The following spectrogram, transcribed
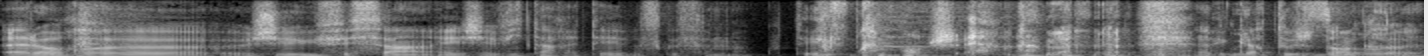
Alors, euh, j'ai eu fait ça et j'ai vite arrêté parce que ça m'a coûté extrêmement cher. Les cartouches d'encre,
